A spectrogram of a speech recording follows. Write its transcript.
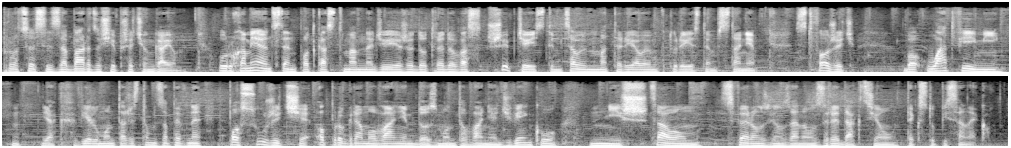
procesy za bardzo się przeciągają. Uruchamiając ten podcast, mam nadzieję, że dotrę do Was szybciej z tym całym materiałem, który jestem w stanie stworzyć bo łatwiej mi, hm, jak wielu montażystom zapewne, posłużyć się oprogramowaniem do zmontowania dźwięku niż całą sferą związaną z redakcją tekstu pisanego.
